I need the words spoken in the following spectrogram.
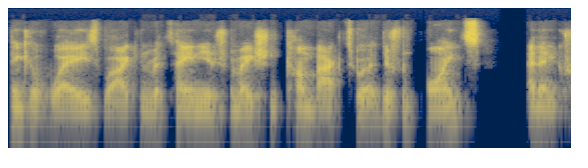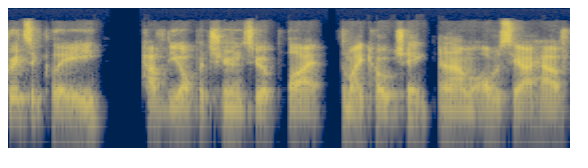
think of ways where I can retain the information, come back to it at different points, and then critically have the opportunity to apply it to my coaching. And I'm obviously I have,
